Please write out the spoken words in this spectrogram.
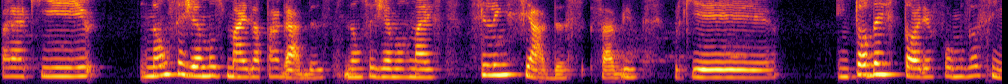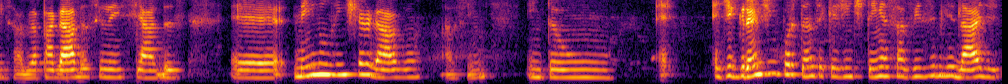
para que não sejamos mais apagadas, não sejamos mais silenciadas, sabe? Porque em toda a história fomos assim, sabe? Apagadas, silenciadas, é, nem nos enxergavam, assim. Então, é, é de grande importância que a gente tenha essa visibilidade,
